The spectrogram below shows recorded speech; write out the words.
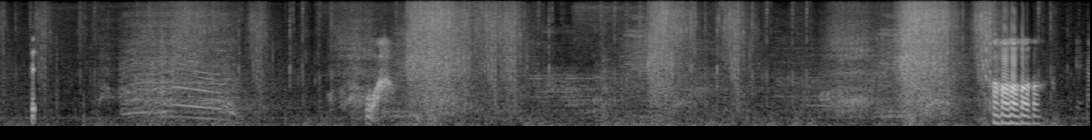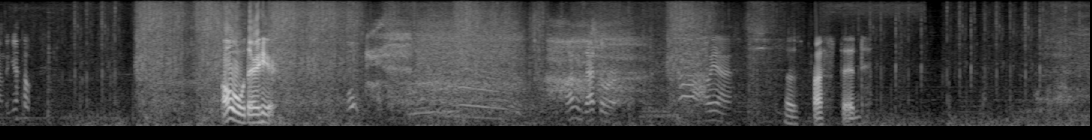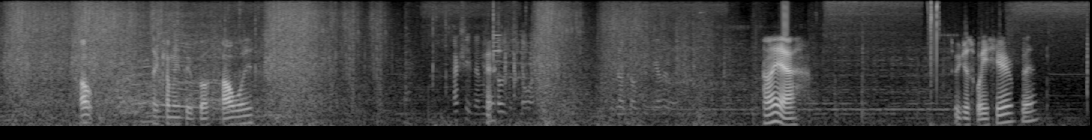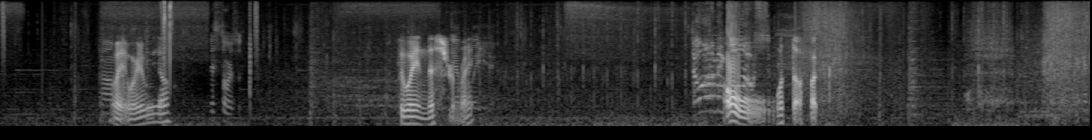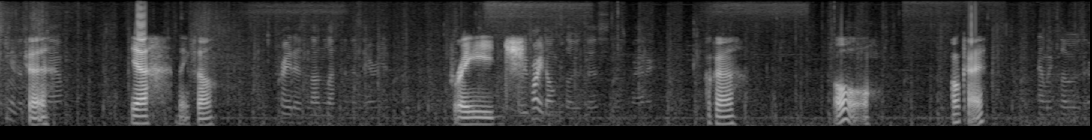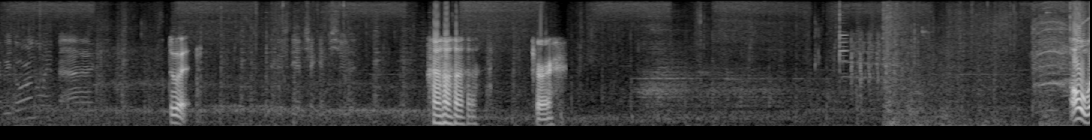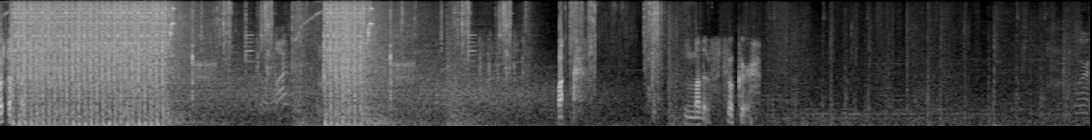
Oh, Okay, time to go. oh, they're here. Oh! Why was that door? Oh yeah. That was busted. Oh, they're coming through both hallways. Actually, then we Okay. close this door. We don't go through the other way. Oh yeah. So we just wait here a bit? Um, Wait, where do we go? This door's. We wait in this room, we'll right? wait here. Don't let him in Oh, close. what the fuck? I guess we need to Okay. okay. Yeah, I think so. Pray there's none left in this area. Rage. We probably don't close this. Doesn't matter. Okay. Oh. Okay. And we close every door on the way back. Do it. Chicken, it. sure. Oh, what the fuck? What? Motherfucker. Where?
